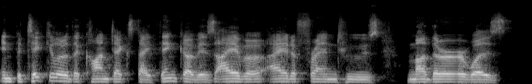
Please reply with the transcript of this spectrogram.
in particular, the context I think of is I have a I had a friend whose mother was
